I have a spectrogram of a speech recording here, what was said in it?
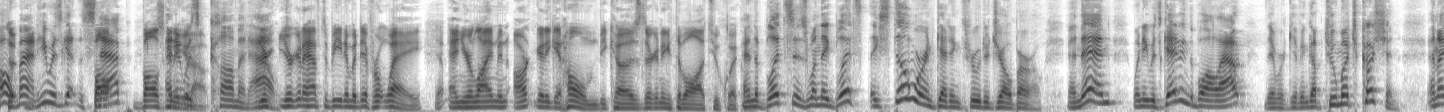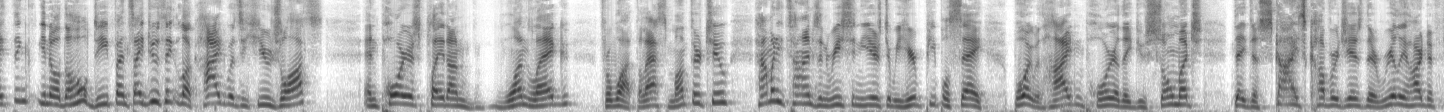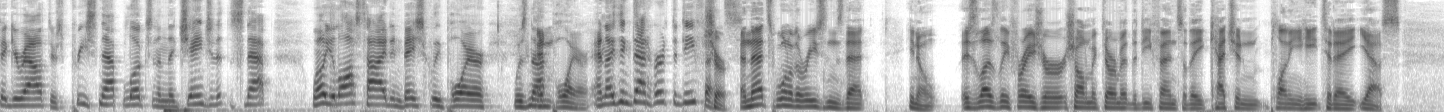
Oh The- man, he was getting the Ball- snap. ball's going and it get was out. coming You're- out. You're, going to have to beat him a different way, and your linemen aren't going to get home because they're going to get the ball out too quickly. And the blitzes, when they blitzed, they still weren't getting through to Joe Burrow. And then when he was getting the ball out, they were giving up too much cushion. And I think, you know, the whole defense, I do think, look, Hyde was a huge loss, and Poyer's played on one leg for what, the last month or two? How many times in recent years do we hear people say, boy, with Hyde and Poyer, they do so much, they disguise coverages, they're really hard to figure out, there's pre snap looks, and then they change it at the snap. Well, you lost Hyde, and basically Poyer was not Poyer. And I think that hurt the defense. Sure. And that's one of the reasons that, you know, is Leslie Frazier, Sean McDermott, the defense, are they catching plenty of heat today? Yes.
